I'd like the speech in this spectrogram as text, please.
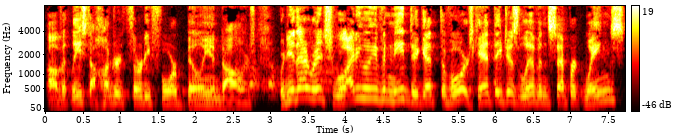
of at least $134 billion. When you're that rich, why do you even need to get divorced? Can't they just live in separate wings?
